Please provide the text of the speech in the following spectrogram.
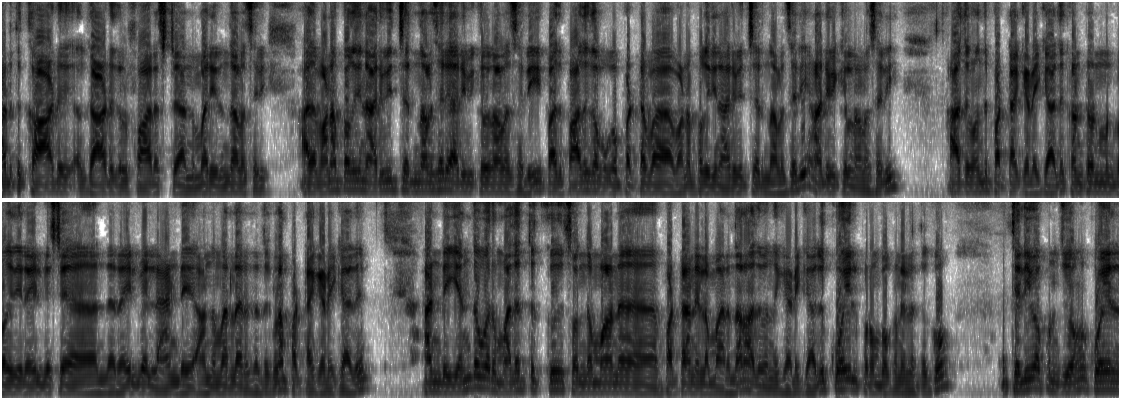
அடுத்து காடு காடுகள் ஃபாரஸ்ட் அந்த மாதிரி இருந்தாலும் சரி அதை வனப்பகுதின்னு அறிவிச்சிருந்தாலும் சரி அறிவிக்கலனாலும் சரி இப்போ அது பாதுகாக்கப்பட்ட வ வனப்பகுதின்னு அறிவிச்சிருந்தாலும் சரி அறிவிக்கலனாலும் சரி அது வந்து பட்டா கிடைக்காது. கண்டோன்மெண்ட் பகுதி ரயில்வே ஸ்டே அந்த ரயில்வே லேண்டு அந்த மாதிரிலாம் இருக்கிறதுக்கெல்லாம் பட்டா கிடைக்காது. அண்டு எந்த ஒரு மதத்துக்கு சொந்தமான பட்டா நிலமாக இருந்தாலும் அது வந்து கிடைக்காது. கோயில் புறம்போக்கு நிலத்துக்கும் தெளிவாக புரிஞ்சுக்கோங்க. கோயில்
